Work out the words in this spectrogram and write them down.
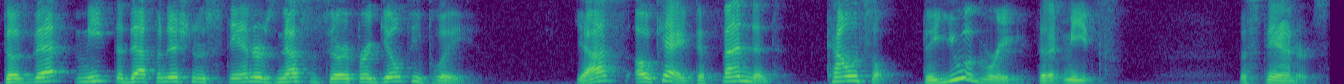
does that meet the definition of standards necessary for a guilty plea? Yes? Okay. Defendant, counsel, do you agree that it meets the standards?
